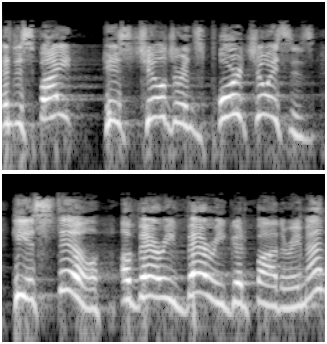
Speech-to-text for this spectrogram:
and despite his children's poor choices, he is still a very, very good father. Amen?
